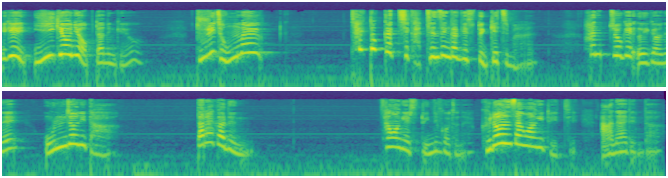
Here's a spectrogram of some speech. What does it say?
이게 이견이 없다는 게요. 둘이 정말 찰떡같이 같은 생각일 수도 있겠지만 한쪽의 의견에 온전히 다 따라가는 상황일 수도 있는 거잖아요. 그런 상황이 되지 않아야 된다.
